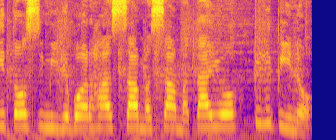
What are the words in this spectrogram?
ito si Emilio Borja, sama-sama tayo, Pilipino.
